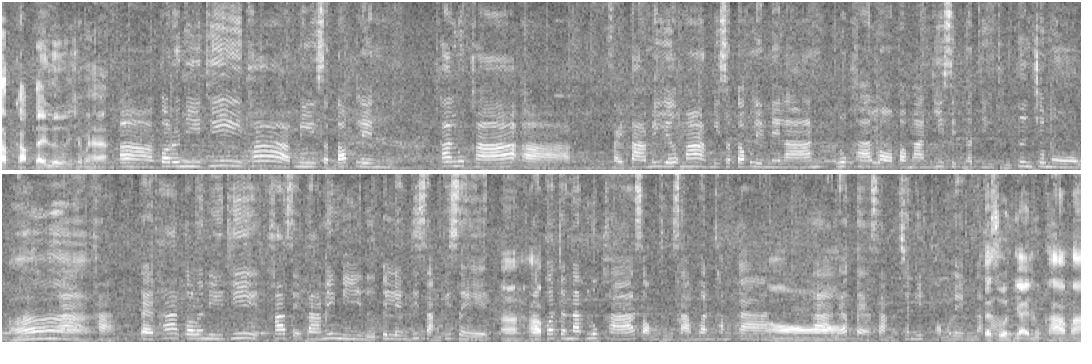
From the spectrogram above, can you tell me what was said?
รับกลับได้เลยใช่ไหมฮะ อ่ากรณีที่ถ้ามีสต็อกเลนส์ถ้าลูกค้าอ่า สายตาไม่เยอะมาก มีสต็อกเลนส์ในร้าน ลูกค้ารอประมาณ 20 นาทีถึงครึ่งชั่วโมงอ่า อ่าค่ะ แต่ถ้ากรณีที่ค่าสายตาไม่มีหรือเป็นเลนส์ที่สั่งพิเศษ อ่าครับเราก็จะนัดลูกค้า 2-3 วันทำการอ๋ออ่าแล้วแต่สั่งชนิดของเลนส์นะคะแต่ส่วนใหญ่ลูกค้ามา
